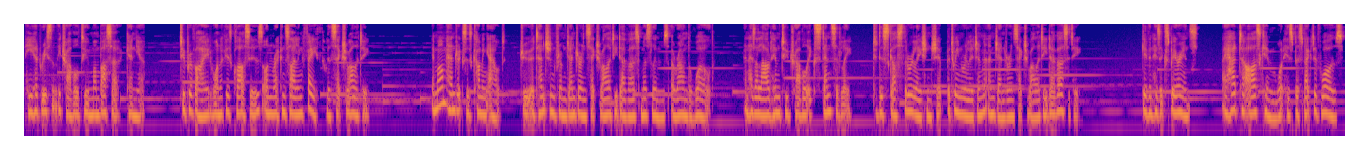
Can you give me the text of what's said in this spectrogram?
he had recently traveled to Mombasa, Kenya, to provide one of his classes on reconciling faith with sexuality. Imam Hendricks' coming out drew attention from gender and sexuality diverse Muslims around the world and has allowed him to travel extensively to discuss the relationship between religion and gender and sexuality diversity. Given his experience, I had to ask him what his perspective was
